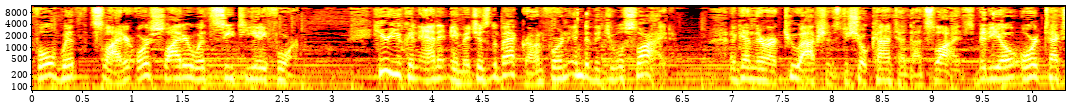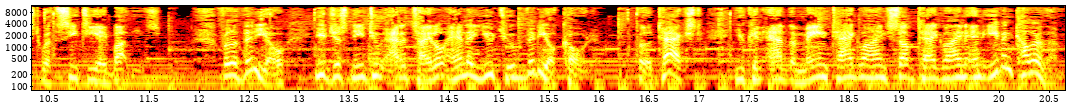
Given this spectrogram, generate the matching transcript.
full width slider or slider with CTA form. Here you can add an image as the background for an individual slide. Again, there are two options to show content on slides, video or text with CTA buttons. For the video, you just need to add a title and a YouTube video code. For the text, you can add the main tagline, sub-tagline, and even color them.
